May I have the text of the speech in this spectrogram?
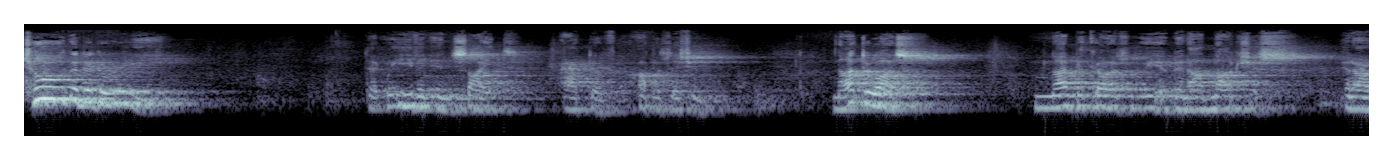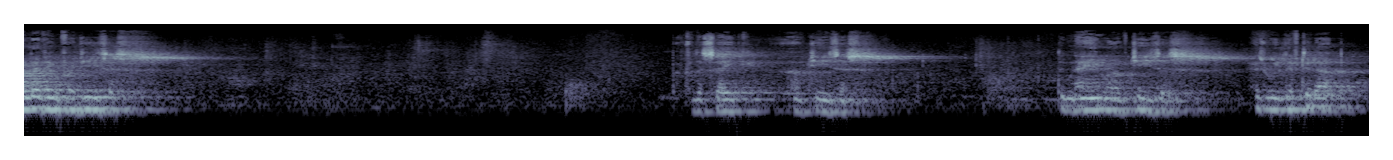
to the degree that we even incite active opposition. Not to us, not because we have been obnoxious in our living for Jesus. For the sake of Jesus, the name of Jesus, as we lift it up,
